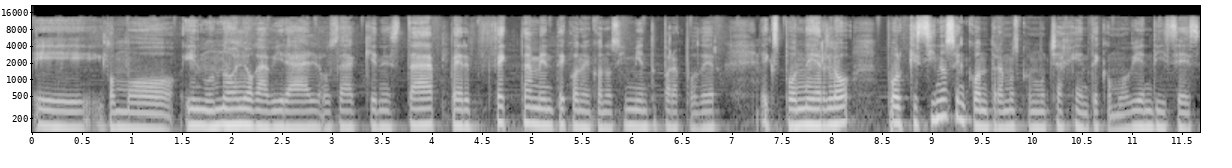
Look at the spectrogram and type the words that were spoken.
eh, como inmunóloga viral, o sea, quien está perfectamente con el conocimiento para poder exponerlo, porque si nos encontramos con mucha gente, como bien dices,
